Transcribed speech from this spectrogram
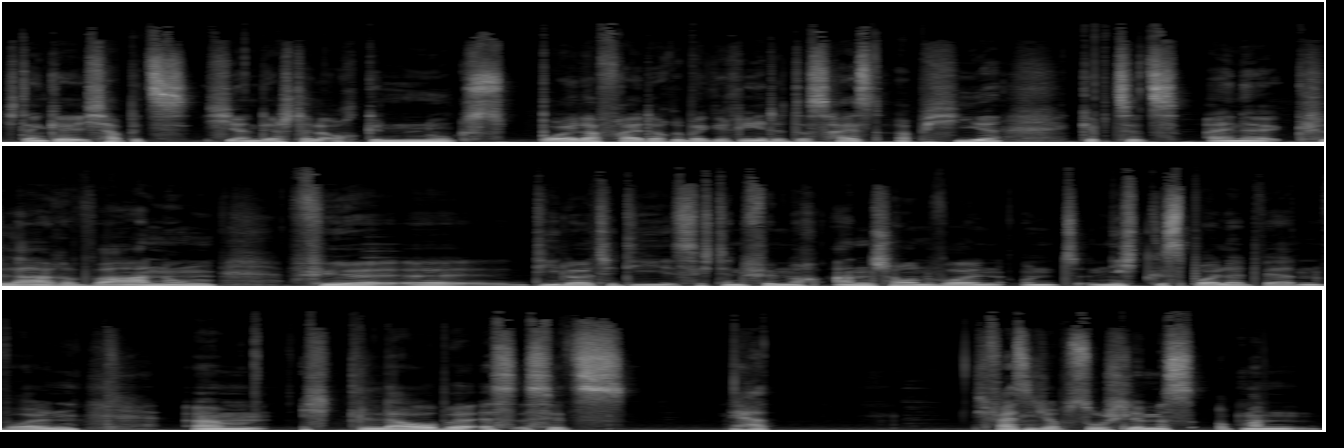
Ich denke, ich habe jetzt hier an der Stelle auch genug spoilerfrei darüber geredet. Das heißt, ab hier gibt es jetzt eine klare Warnung für äh, die Leute, die sich den Film noch anschauen wollen und nicht gespoilert werden wollen. Ähm, ich glaube, es ist jetzt, ja, ich weiß nicht, ob es so schlimm ist, ob man,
